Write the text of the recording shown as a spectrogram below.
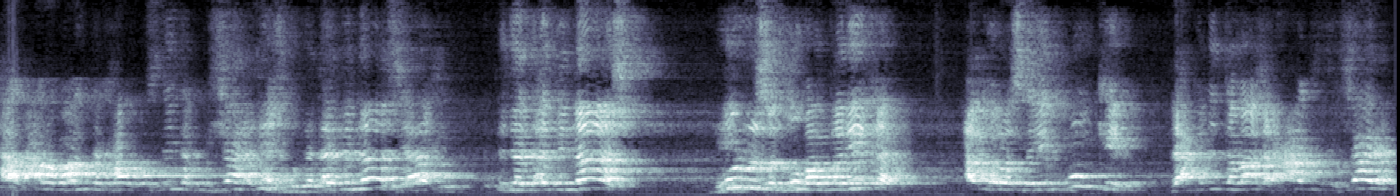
هات عرباتك حاط وسطيتك في الشارع. ليش؟ بدك تأذي الناس يا أخي. بدك تأذي الناس. مو الرزق مو بهالطريقة. اكو رصيد ممكن لكن أنت ماخذ حاجز الشارع.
